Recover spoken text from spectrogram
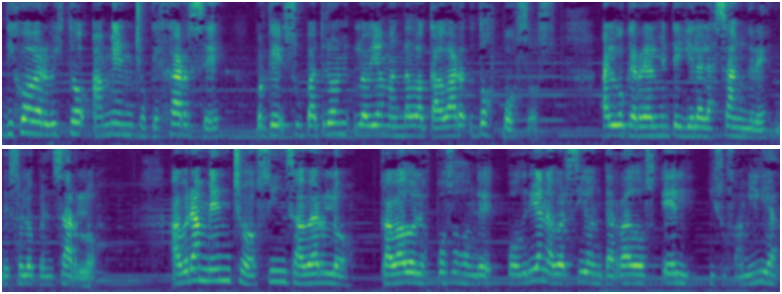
Dijo haber visto a Mencho quejarse porque su patrón lo había mandado a cavar dos pozos, algo que realmente hiela la sangre de solo pensarlo. ¿Habrá Mencho, sin saberlo, cavado los pozos donde podrían haber sido enterrados él y su familia?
